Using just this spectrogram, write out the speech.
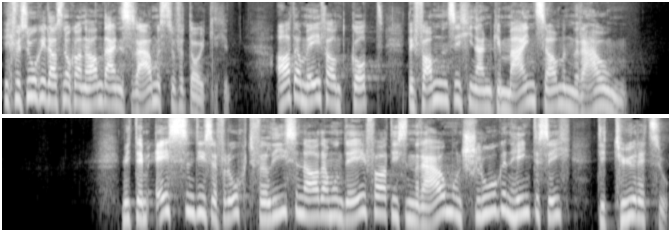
Ich versuche das noch anhand eines Raumes zu verdeutlichen. Adam, Eva und Gott befanden sich in einem gemeinsamen Raum. Mit dem Essen dieser Frucht verließen Adam und Eva diesen Raum und schlugen hinter sich die Türe zu.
